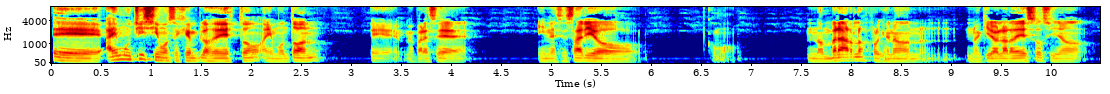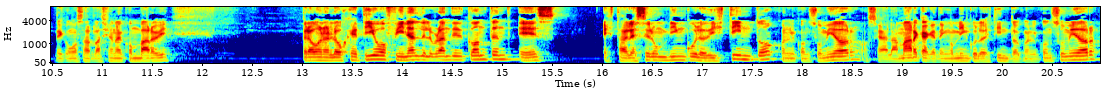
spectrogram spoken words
Eh, hay muchísimos ejemplos de esto, hay un montón. Eh, me parece innecesario como nombrarlos porque no, no, quiero hablar de eso, sino de cómo se relaciona con Barbie. Pero bueno, el objetivo final del branded content es establecer un vínculo distinto con el consumidor, o sea, la marca que tenga un vínculo distinto con el consumidor,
